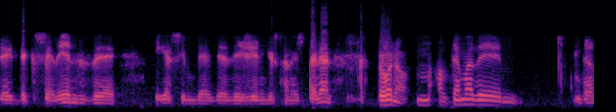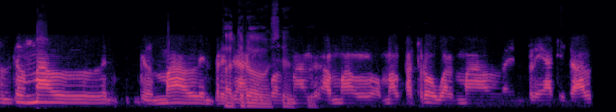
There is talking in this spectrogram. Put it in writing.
de, de, de, de, de, de gent que estan esperant. Però, bueno, el tema de, del, del mal, del mal empresari patró, o el, sí. mal, el, mal, el mal patró o el mal empleat i tal,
